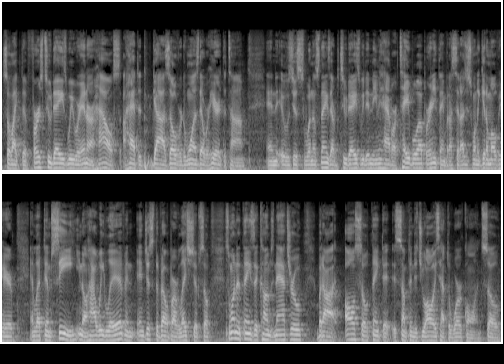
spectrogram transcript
So, like the first two days we were in our house, I had the guys over, the ones that were here at the time. And it was just one of those things. After two days, we didn't even have our table up or anything. But I said, I just want to get them over here and let them see, you know, how we live and, and just develop our relationship. So it's one of the things that comes natural. But I also think that it's something that you always have to work on. So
